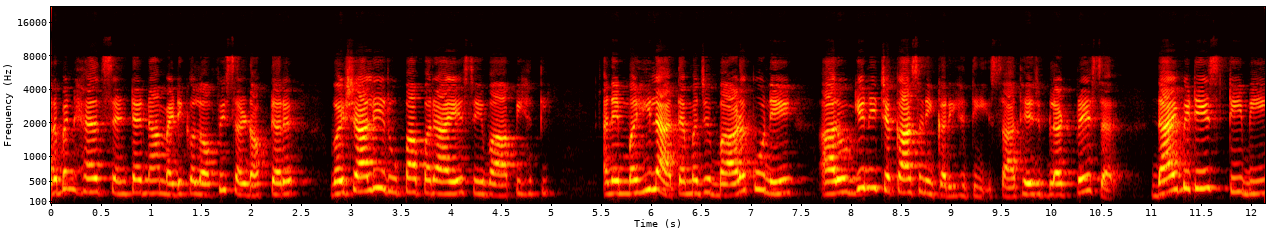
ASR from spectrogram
અર્બન હેલ્થ સેન્ટરના મેડિકલ ઓફિસર ડોક્ટર વૈશાલી રૂપાપરાએ સેવા આપી હતી અને મહિલા તેમજ બાળકોને આરોગ્યની ચકાસણી કરી હતી. સાથે જ blood pressure, diabetes, TB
